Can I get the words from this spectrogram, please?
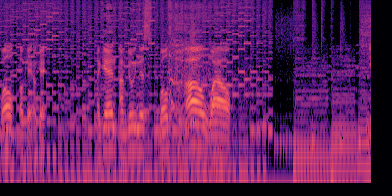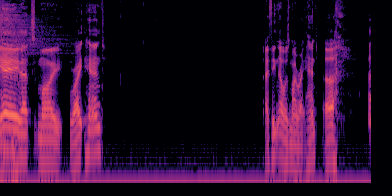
Well, okay, okay. Again, I'm doing this both... Oh, wow. Yay, that's my right hand. I think that was my right hand. Uh,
